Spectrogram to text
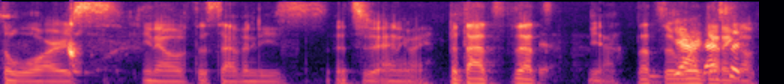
the wars, you know, of the 70s. It's anyway, but that's that's yeah, that's Yeah, we're that's getting a- off.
